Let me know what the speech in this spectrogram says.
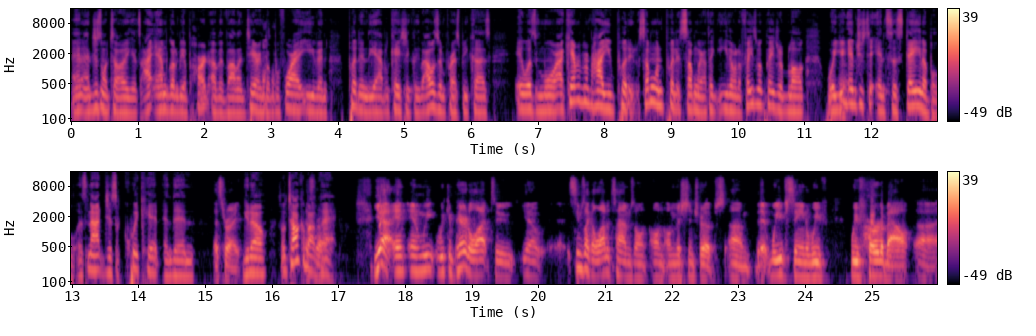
and I just want to tell audience, I am going to be a part of it volunteering. But before I even put in the application, Cleve, I was impressed because it was more. I can't remember how you put it. Someone put it somewhere. I think either on a Facebook page or a blog where you're mm. interested in sustainable. It's not just a quick hit and then. That's right. You know, so talk about right. that. Yeah, and and we we compared a lot to you know. It seems like a lot of times on on, on mission trips um, that we've seen, we've we've heard about. Uh,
